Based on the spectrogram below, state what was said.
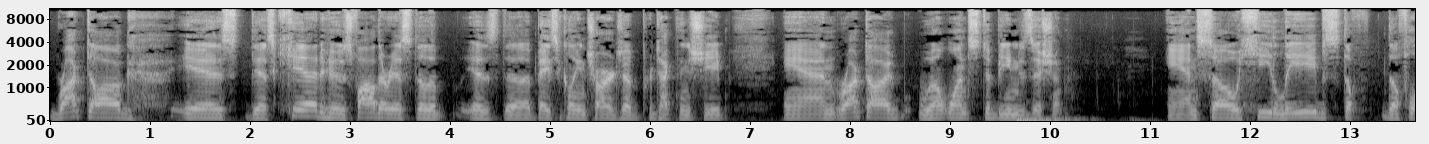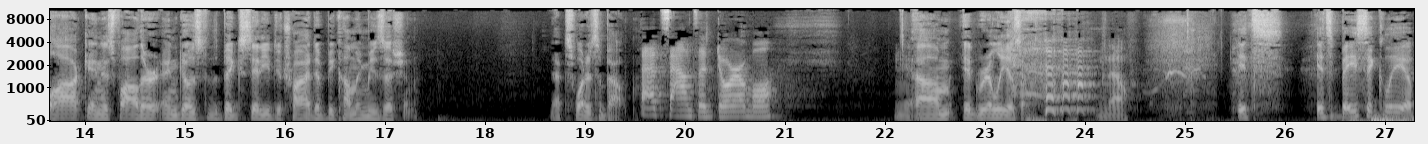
Rock Dog is this kid whose father is the is the basically in charge of protecting the sheep, and Rock Dog will, wants to be a musician. And so he leaves the the flock and his father and goes to the big city to try to become a musician. That's what it's about. That sounds adorable. Um, it really isn't. No. It's it's basically a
